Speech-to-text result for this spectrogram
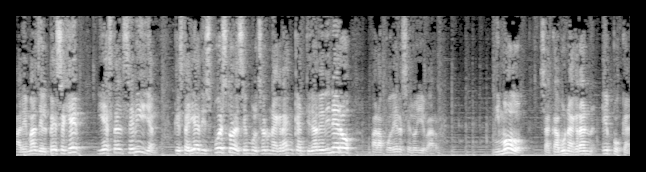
además del PSG y hasta el Sevilla, que estaría dispuesto a desembolsar una gran cantidad de dinero para podérselo llevar. Ni modo, se acabó una gran época,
